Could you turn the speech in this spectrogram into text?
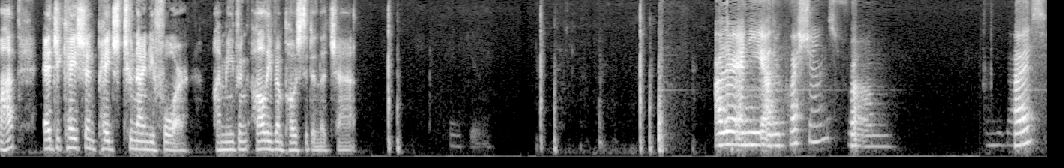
Uh-huh. Education, page 294. I'm even, I'll even post it in the chat. Are there any other questions from, from you guys?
